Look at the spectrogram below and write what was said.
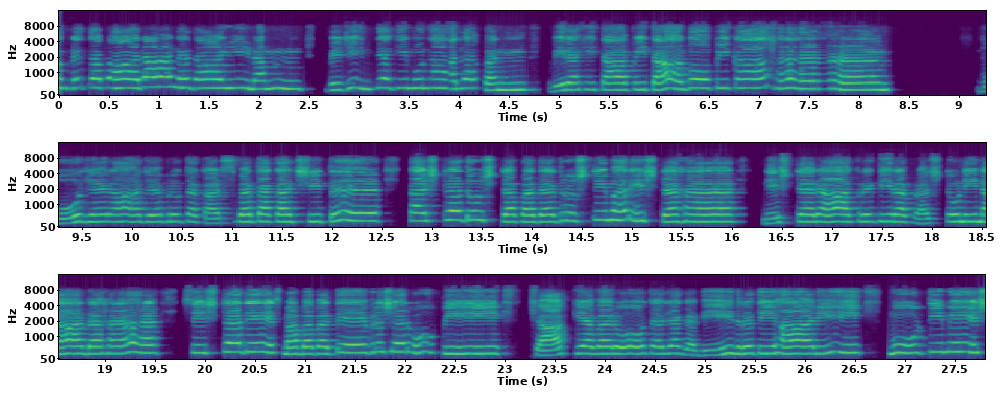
అమృతపారాణదాయినం విజిద్య కిమునాలపన్ విరహితా పితా గోపికా भोजराजभृतकर्स्वतकर्षित् कष्टदुष्टपददृष्टिमरिष्टः निष्ठराकृतिरप्रष्टुनिनादः शिष्टदे स्म भवते वृषरूपी शाक्यवरोत जगदी मूर्तिमेष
